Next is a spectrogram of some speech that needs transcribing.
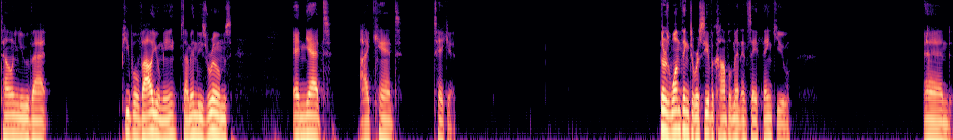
telling you that people value me because I'm in these rooms and yet I can't take it. There's one thing to receive a compliment and say thank you. And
